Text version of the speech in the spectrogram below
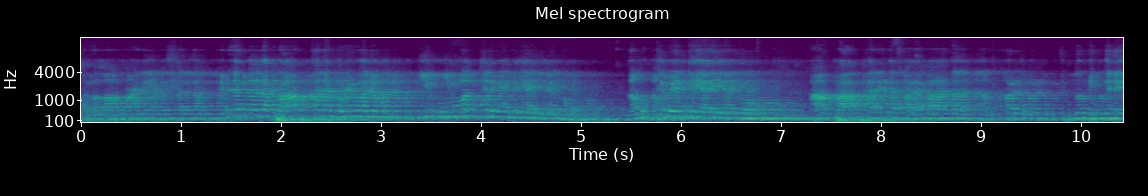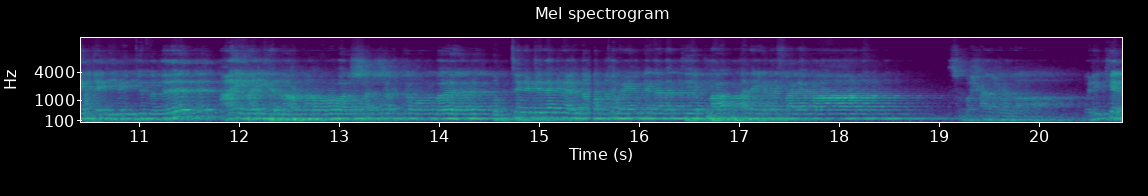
സല്ലല്ലാഹു അലൈഹി വസല്ലം. നിബിധങ്ങളുടെ പ്രാർത്ഥന മുഴുവനും ഈ ഉമ്മത്തിന് വേണ്ടിയായിരുന്നു. നമുക്ക് വേണ്ടിയായിരുന്നു. ആ പ്രാർത്ഥനയുടെ ഫലമാണ് നമ്മൾ ഇന്നും ഇങ്ങനെയൊക്കെ ജീവിക്കുന്നത്. ആയിരത്തി നാനൂറ് വർഷങ്ങൾക്ക് മുമ്പ് ഒരിക്കൽ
